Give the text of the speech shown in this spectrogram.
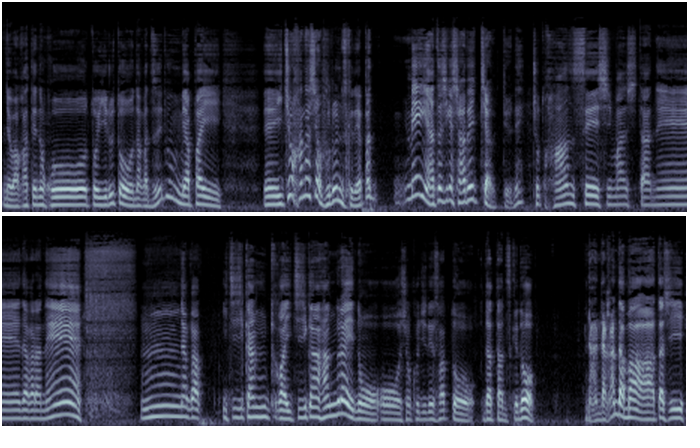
で、若手の子といると、なんか随分やっぱり、えー一応話は振るんですけど、やっぱメイン私が喋っちゃうっていうね。ちょっと反省しましたね。だからね、うーん、なんか、1時間とか1時間半ぐらいの食事でさっとだったんですけど、なんだかんだまあ、私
